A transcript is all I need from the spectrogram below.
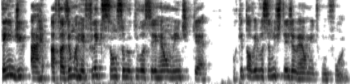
tende a, a fazer uma reflexão sobre o que você realmente quer. Porque talvez você não esteja realmente com fome.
